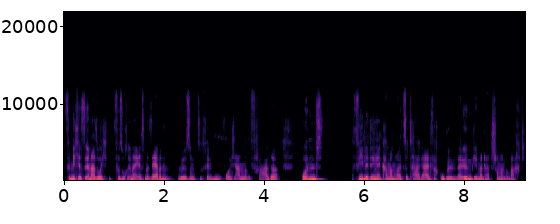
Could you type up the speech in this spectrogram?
für mich ist immer so, ich versuche immer erstmal selber eine Lösung zu finden, bevor ich andere frage. Und viele Dinge kann man heutzutage einfach googeln, weil irgendjemand hat es schon mal gemacht.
